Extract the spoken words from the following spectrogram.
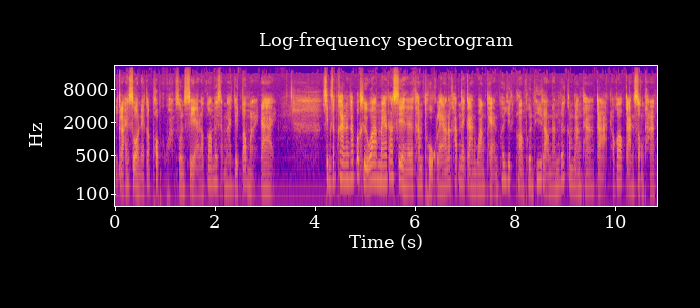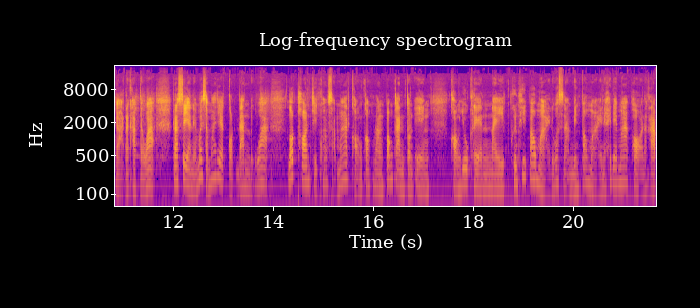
อีกหลายส่วนเนี่ยก็พบกับความสูญเสีย แล้วก็ไม่สามารถยึดเป้าหมายได้ สิ่งสำคัญนะครับก็คือว่าแม้รัสเซียจะทำถูกแล้วนะครับในการวางแผนเพื่อยึดครองพื้นที่เหล่านั้นด้วยกำลังทางอากาศ แล้วก็การส่งทางอากาศนะครับ แต่ว่ารัสเซียเนี่ยไม่สามารถที่จะกดดันหรือว่าลดทอนขีดความสามารถของกองกำลังป้องกันตนเองของยูเครนในพื้นที่เป้าหมาย หรือว่าสนามบินเป้าหมายเนี่ยให้ได้มากพอนะครับ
